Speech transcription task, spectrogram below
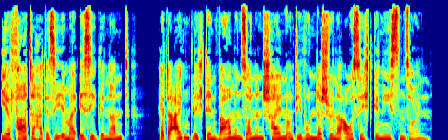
ihr Vater hatte sie immer Issy genannt, hätte eigentlich den warmen Sonnenschein und die wunderschöne Aussicht genießen sollen.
